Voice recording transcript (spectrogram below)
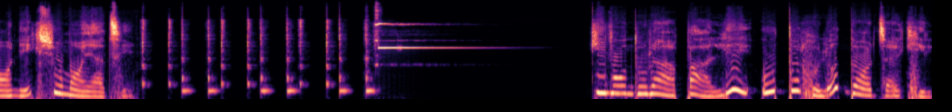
অনেক সময় আছে। কি বন্ধুরা, পারলে উত্তর হলো দরজার খিল।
